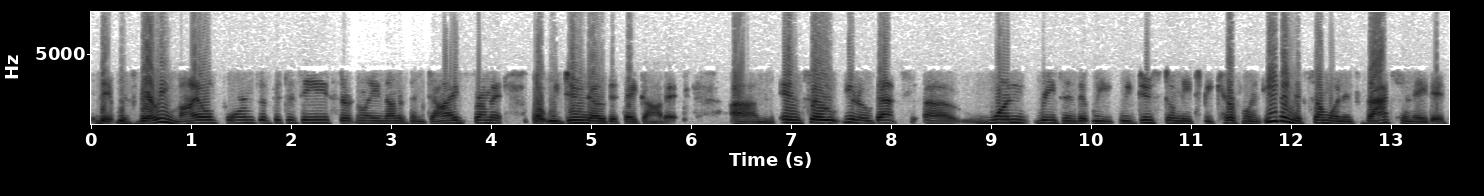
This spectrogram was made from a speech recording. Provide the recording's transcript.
it was very mild forms of the disease. Certainly, none of them died from it, but we do know that they got it. Um, and so, you know, that's uh, one reason that we, we do still need to be careful. And even if someone is vaccinated,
